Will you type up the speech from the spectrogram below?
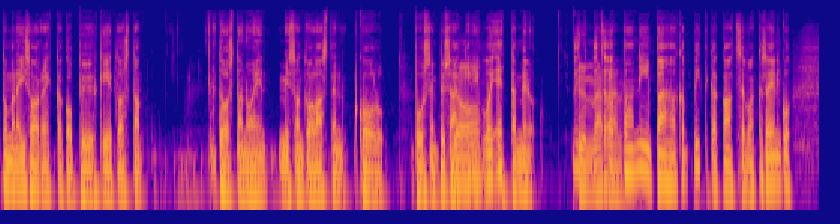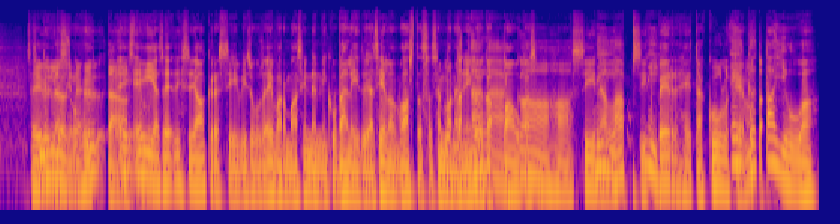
tuommoinen iso rekka, kun pyyhkii tuosta, tuosta noin, missä on tuo lasten koulupussin pysäkki, Joo. niin voi että minun, Ymmärrän. ottaa niin päähän aika pitkä katse, vaikka se ei niinku, se ei yllä sinne hyttää ei, asti. ei, ja se, se aggressiivisuus ei varmaan sinne niinku välity, ja siellä on vastassa semmoinen, Mutta niinku, joka paukas. kaahaa siinä Niin, lapsi niin. perheitä kulkee. Eikö mutta tajua?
